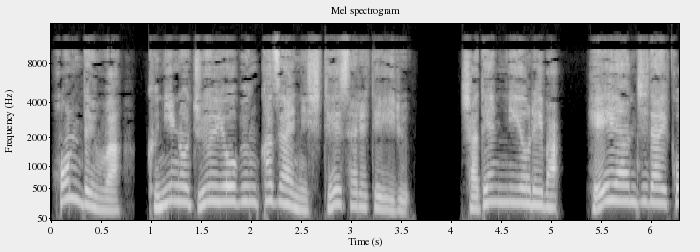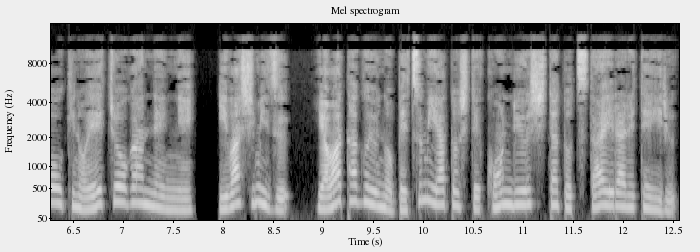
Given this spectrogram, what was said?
本殿は、国の重要文化財に指定されている。社殿によれば、平安時代後期の永長元年に、岩清水、八幡宮の別宮として建立したと伝えられている。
